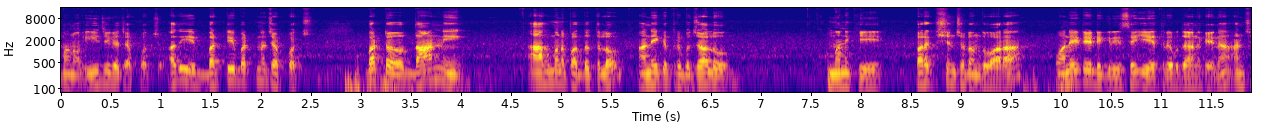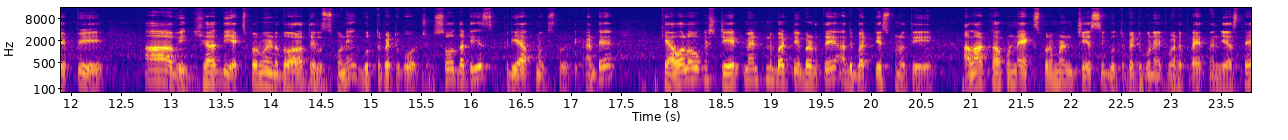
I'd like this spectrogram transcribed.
మనం ఈజీగా చెప్పొచ్చు. అది బట్టి బట్టిన చెప్పొచ్చు. బట్ దాన్ని ఆగమన పద్ధతిలో అనేక త్రిభుజాలు మనకి పరీక్షించడం ద్వారా వన్ ఎయిటీ డిగ్రీసే ఏ త్రిభుజానికైనా అని చెప్పి ఆ విద్యార్థి ఎక్స్పెరిమెంట్ ద్వారా తెలుసుకొని గుర్తుపెట్టుకోవచ్చు. సో దట్ ఈస్ క్రియాత్మక స్మృతి అంటే కేవలం ఒక స్టేట్మెంట్ని బట్టి పెడితే అది బట్టి స్మృతి అలా కాకుండా ఎక్స్పెరిమెంట్ చేసి గుర్తుపెట్టుకునేటువంటి ప్రయత్నం చేస్తే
